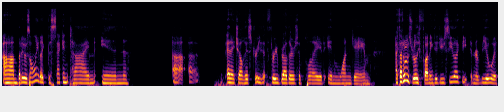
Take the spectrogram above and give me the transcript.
Um, but it was only like the second time in uh, NHL history that three brothers had played in one game. I thought it was really funny. Did you see like the interview with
